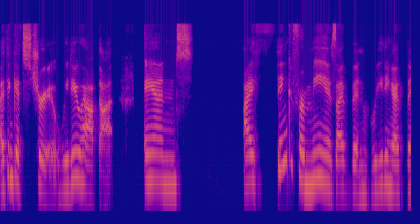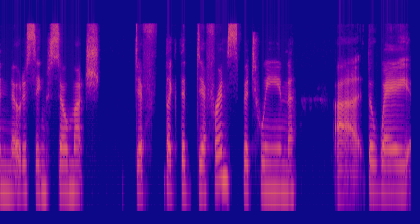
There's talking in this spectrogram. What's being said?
I think it's true. We do have that. And I think for me, as I've been reading, I've been noticing so much diff like the difference between uh, the way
